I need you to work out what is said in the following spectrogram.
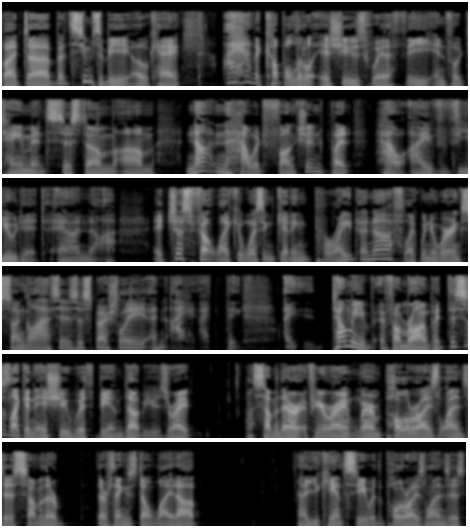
But uh, but it seems to be okay. I had a couple little issues with the infotainment system, um, not in how it functioned, but how I viewed it. And uh, it just felt like it wasn't getting bright enough. Like when you're wearing sunglasses, especially. And I, I think, I, tell me if I'm wrong, but this is like an issue with BMWs, right? Some of their, if you're wearing, wearing polarized lenses, some of their their things don't light up. Uh, you can't see it with the polarized lenses.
